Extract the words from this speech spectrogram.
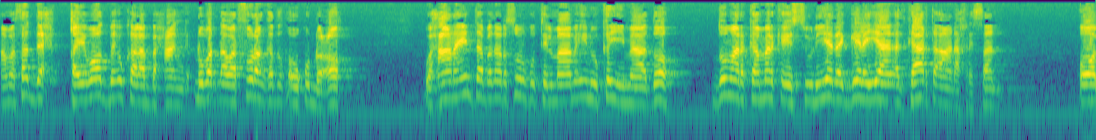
ama saddex qaybood bay u kala baxaan dhubar dhabar furanka dadka uu ku dhaco. Waxaana inta badan rasuulku tilmaamay inuu ka yimaado dumarka markay suuliyada gelayaan adkaarta aan akhrisan oo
